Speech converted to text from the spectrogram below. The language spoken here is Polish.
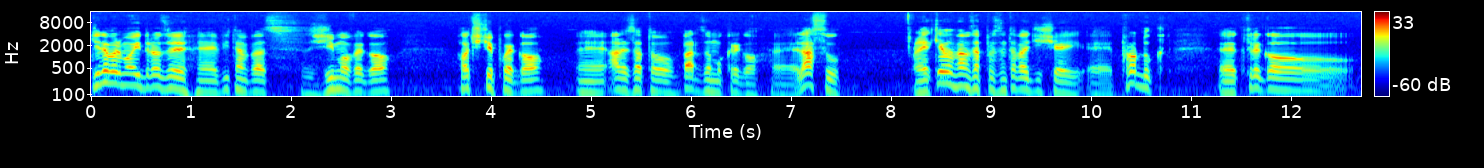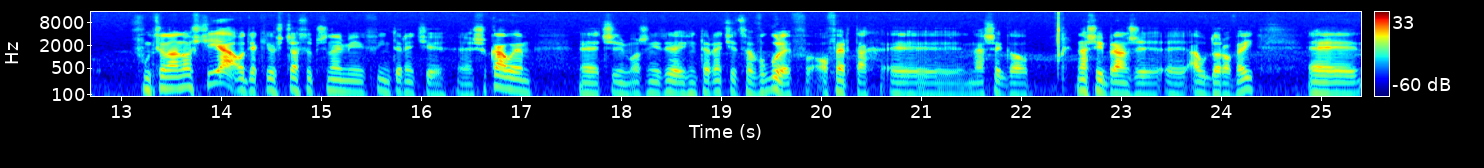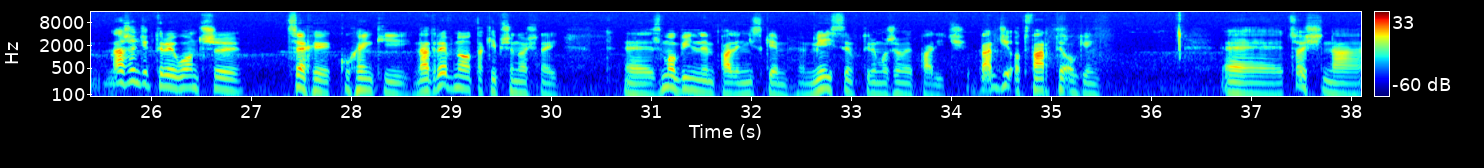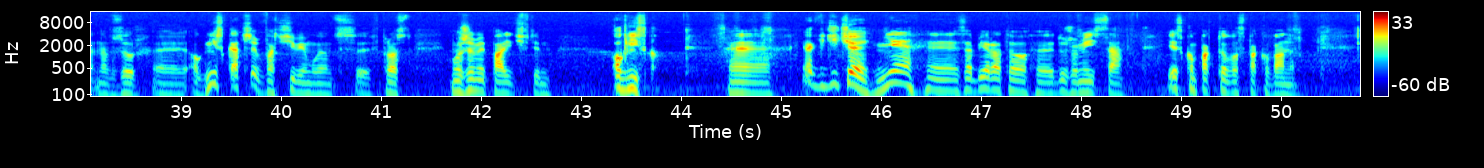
Dzień dobry moi drodzy, E, witam Was z zimowego, choć ciepłego, e, ale za to bardzo mokrego e, lasu. Chciałbym Wam zaprezentować dzisiaj produkt, którego funkcjonalności ja od jakiegoś czasu przynajmniej w internecie szukałem, czy może nie tyle w internecie, co w ogóle w ofertach naszego, naszej branży outdoorowej. Narzędzie, które łączy cechy kuchenki na drewno, takiej przenośnej, e, z mobilnym paleniskiem, miejscem, w którym możemy palić bardziej otwarty ogień, e, coś na, na wzór e, ogniska, czy właściwie mówiąc wprost, możemy palić w tym ognisko. Jak widzicie, nie zabiera to dużo miejsca, jest kompaktowo spakowane.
